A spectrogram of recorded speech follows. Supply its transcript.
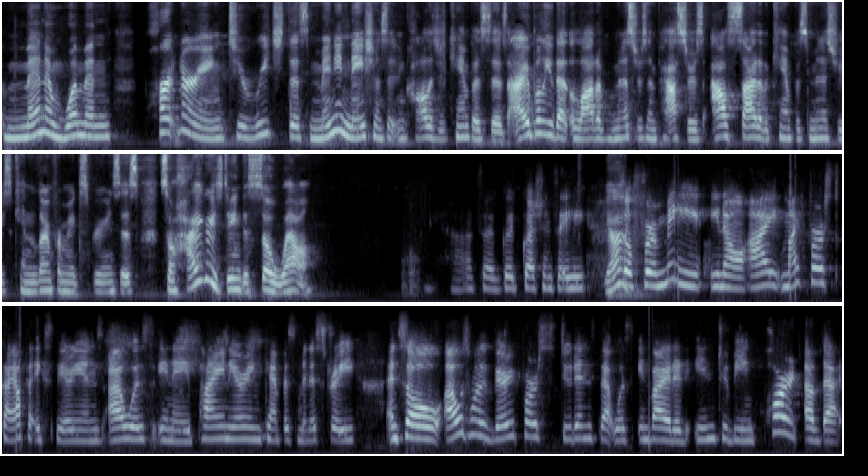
men and women partnering to reach this many nations and college campuses? I believe that a lot of ministers and pastors outside of the campus ministries can learn from your experiences. So, how are you guys doing this so well? That's a good question, Saehee. Yeah. So for me, you know, I my first Alpha experience, I was in a pioneering campus ministry, and so I was one of the very first students that was invited into being part of that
